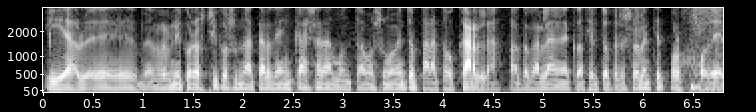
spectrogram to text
y eh, me reuní con los chicos una tarde en casa, la montamos un momento para tocarla, para tocarla en el concierto, pero solamente por joder.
